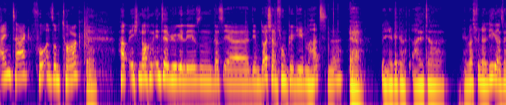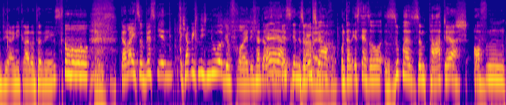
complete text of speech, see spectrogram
einen Tag vor unserem Talk habe ich noch ein Interview gelesen, das er dem Deutschlandfunk gegeben hat. Ne? Ja. Und ich habe gedacht, Alter, in was für einer Liga sind wir eigentlich gerade unterwegs? da war ich so ein bisschen, ich habe mich nicht nur gefreut, ich hatte auch Ja, so ein ja. bisschen. so ging es mir auch. Und dann ist er so super sympathisch, Ja, offen,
